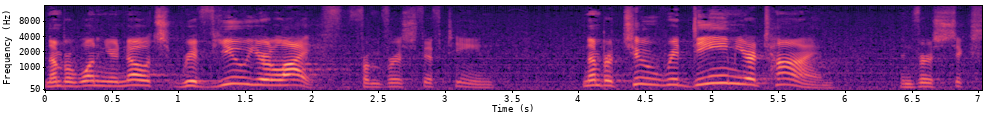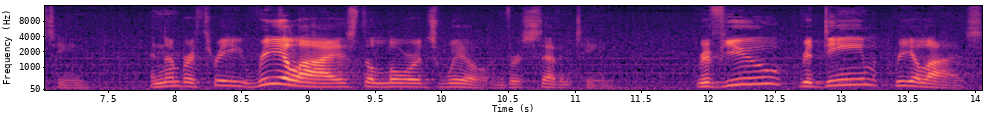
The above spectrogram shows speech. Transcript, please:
Number one in your notes, review your life from verse 15 Number two, redeem your time in verse 16. And number three, realize the Lord's will in verse 17. Review, redeem, realize.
